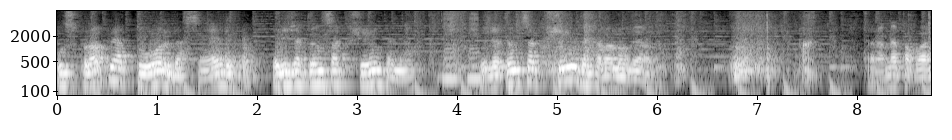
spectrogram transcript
os próprios atores da série, eles já estão de saco cheio, entendeu? Eles já estão de saco cheio daquela novela. Não me apavora.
